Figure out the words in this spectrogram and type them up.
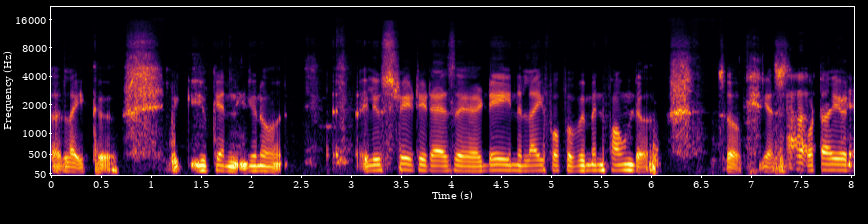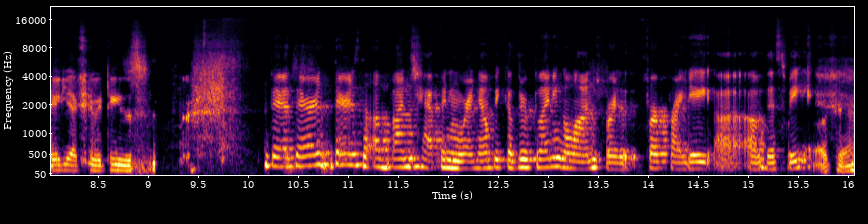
Uh, like, uh, you can, you know, illustrate it as a day in the life of a women founder. So yes, uh, what are your daily activities? There, there, there's a bunch happening right now because we're planning a launch for for Friday uh, of this week. Okay.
